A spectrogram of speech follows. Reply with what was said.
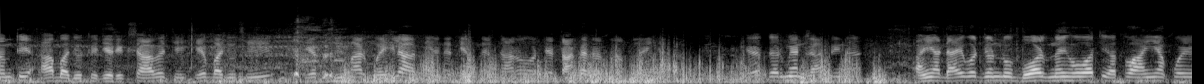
ગામથી આ બાજુથી જે રિક્ષા આવે છે, એ બાજુથી એક બીમાર મહિલા હતી અને તેમને સારો અર્થે તાંગાદર તરફ લઈ જતા એ દરમિયાન રાત્રિના અહીંયા ડાયવર્ઝનનું બોર્ડ નહીં હોવાથી અથવા અહીંયા કોઈ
